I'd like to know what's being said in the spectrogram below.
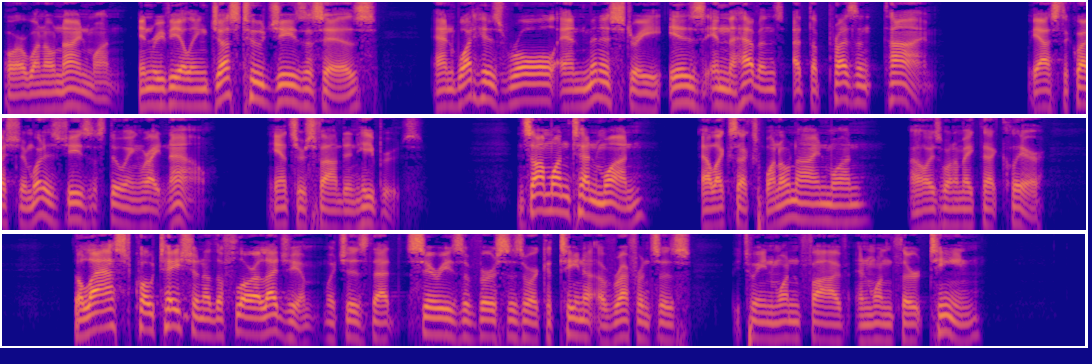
or 1091 in revealing just who Jesus is and what his role and ministry is in the heavens at the present time. We ask the question, what is Jesus doing right now? The answer is found in Hebrews. In Psalm 110.1, LXX 1091, I always want to make that clear. The last quotation of the Florilegium, which is that series of verses or catena of references between 1.5 and 113,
